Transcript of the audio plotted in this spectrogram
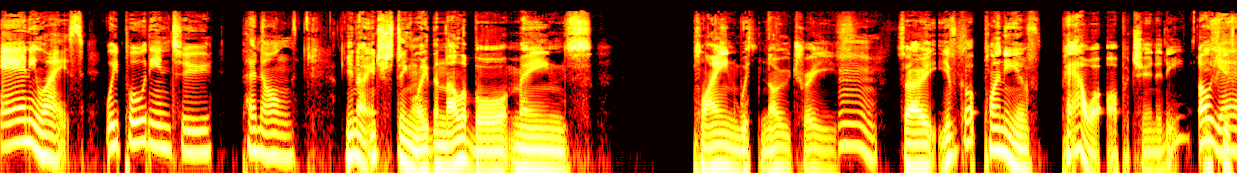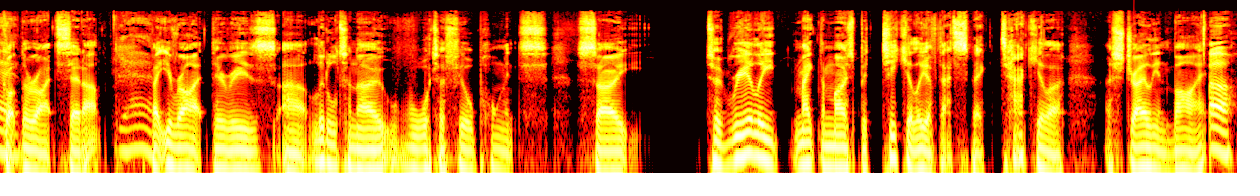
Anyways, we pulled into Penong. You know, interestingly, the Nullarbor means plain with no trees. Mm. So you've got plenty of power opportunity Oh, if yeah. you've got the right setup. Yeah. But you're right, there is uh, little to no water fill points. So to really make the most, particularly of that spectacular Australian Bight, Oh,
